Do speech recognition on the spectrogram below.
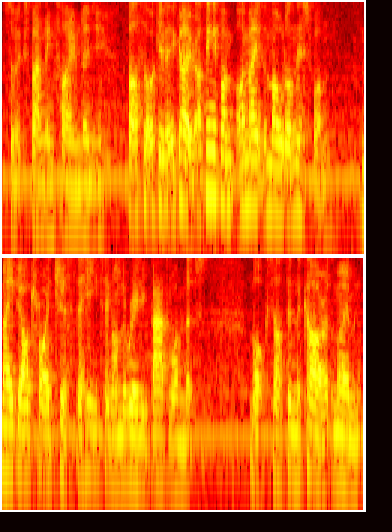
some expanding foam, don't you? But I thought I'd give it a go. I think if I'm, I make the mould on this one, maybe I'll try just the heating on the really bad one that's mocked up in the car at the moment.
